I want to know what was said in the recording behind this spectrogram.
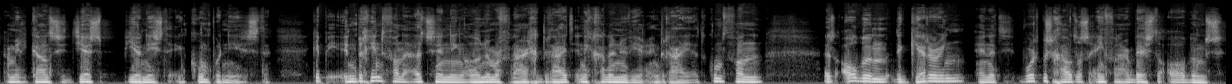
Amerikaanse jazzpianiste en componiste. Ik heb in het begin van de uitzending al een nummer van haar gedraaid... en ik ga er nu weer een draaien. Het komt van Het album The Gathering en het wordt beschouwd als een van haar beste albums.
